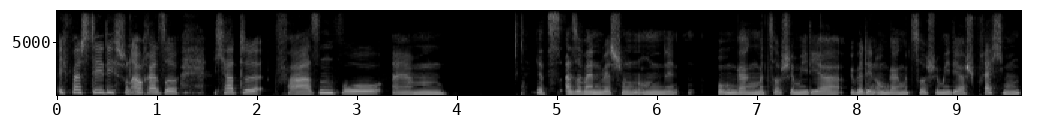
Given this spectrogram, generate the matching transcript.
ich verstehe dich schon auch. Also ich hatte Phasen, wo ähm, jetzt, also wenn wir schon um den Umgang mit Social Media, über den Umgang mit Social Media sprechen,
